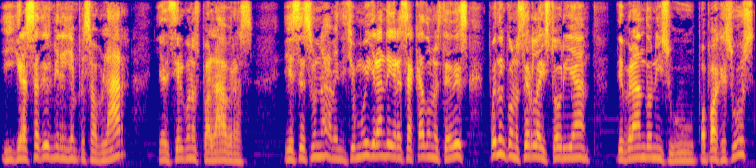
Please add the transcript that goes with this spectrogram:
Y gracias a Dios, mire, ya empezó a hablar y a decir algunas palabras. Y esa es una bendición muy grande. Gracias a cada uno de ustedes. Pueden conocer la historia de Brandon y su papá Jesús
